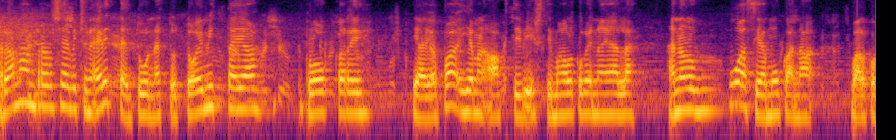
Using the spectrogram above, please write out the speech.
Raman Brasevich on erittäin tunnettu toimittaja, blokkari ja jopa hieman aktivisti valko -Venäjällä. Hän on ollut vuosia mukana valko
